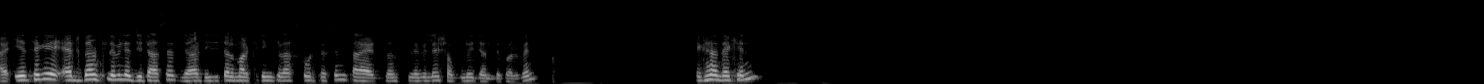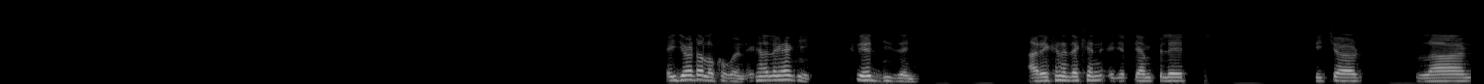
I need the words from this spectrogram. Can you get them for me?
আর এ থেকে অ্যাডভান্স লেভেলে যেটা আছে, যারা ডিজিটাল মার্কেটিং ক্লাস করতেছেন, তারা অ্যাডভান্স লেভেলে সবগুলোই জানতে পারবেন। এখানে দেখেন, এই জায়গাটা লক্ষ্য করেন। এখানে লেখা কি? ক্রিয়েট ডিজাইন আর এখানে দেখেন, এই যে টেমপ্লেট ফিচার্স লার্ন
